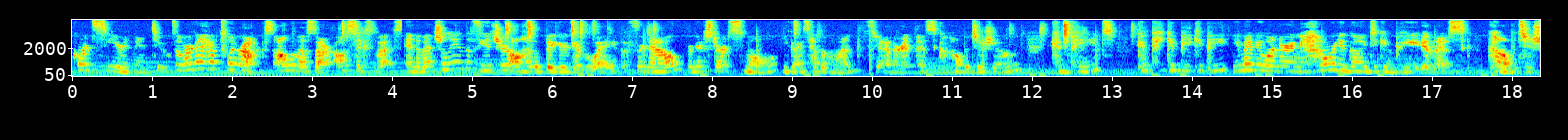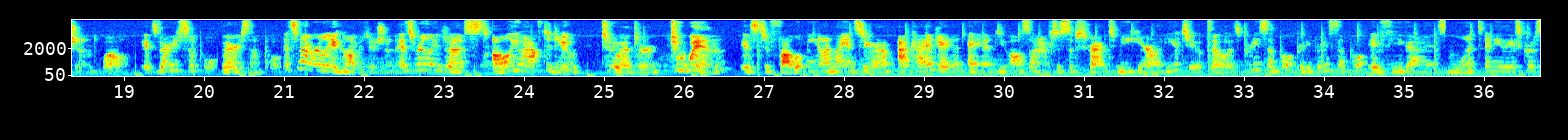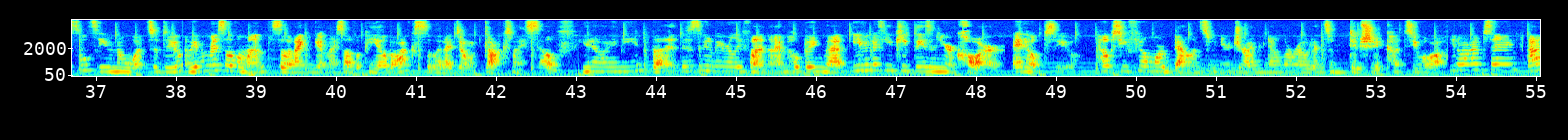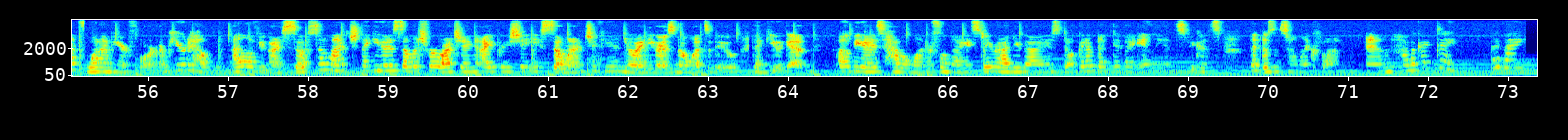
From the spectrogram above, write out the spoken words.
quartz here in there too. So we're gonna have twin rocks. All of us are, all six of us. And eventually in the future, I'll have a bigger giveaway. But for now, we're gonna start small. You guys have a month to enter in this competition, compete, compete, compete, compete. You might be wondering, how are you going to compete in this competition? Well, it's very simple, very simple. It's not really a competition. It's really just all you have to do to enter, to win, is to follow me on my Instagram at Kaya Jaden and you also have to subscribe to me here on YouTube. So it's pretty simple, pretty pretty simple. If you guys want any of these crystals, you know what to do. I'm giving myself a month so that I can get myself a P.O. box so that I don't dox myself, you know what I mean? But this is gonna be really fun. I'm hoping that even if you keep these in your car, it helps you helps you feel more balanced when you're driving down the road and some dipshit cuts you off. You know what I'm saying? That's what I'm here for. I'm here to help. I love you guys so, so much. Thank you guys so much for watching. I appreciate you so much. If you enjoyed, you guys know what to do. Thank you again. I hope you guys have a wonderful night. Stay rad, you guys. Don't get abducted by aliens because that doesn't sound like fun. And have a great day. Bye-bye.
